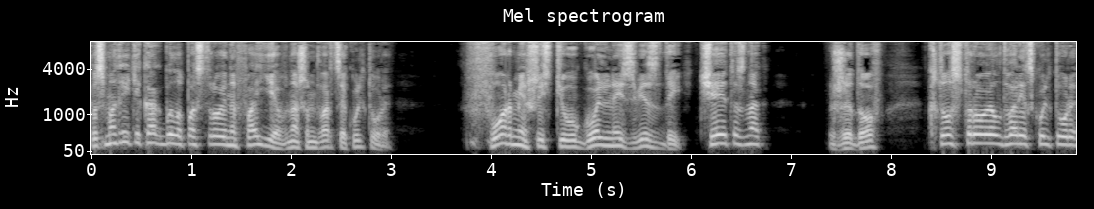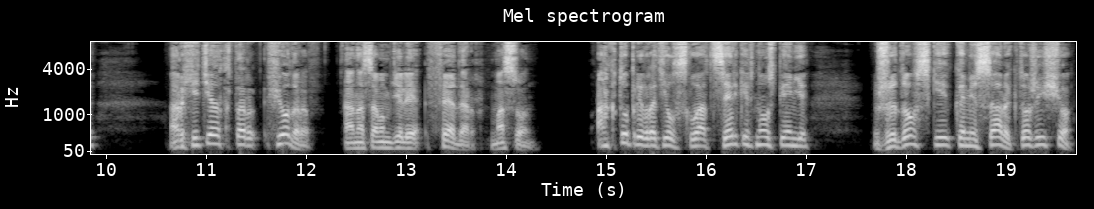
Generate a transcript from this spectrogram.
Посмотрите, как было построено фойе в нашем Дворце культуры. В форме шестиугольной звезды. Чей это знак? Жидов. Кто строил Дворец культуры? Архитектор Федоров, а на самом деле Федор, масон. А кто превратил в склад церковь на Успенье? Жидовские комиссары, кто же еще?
